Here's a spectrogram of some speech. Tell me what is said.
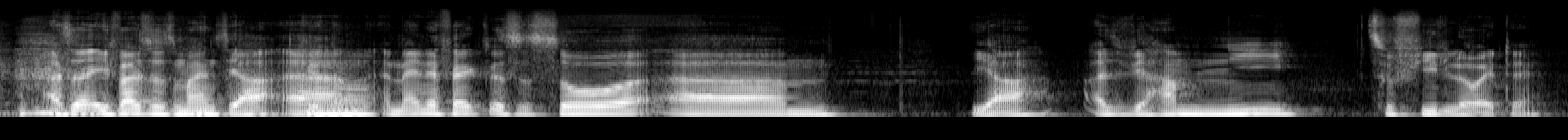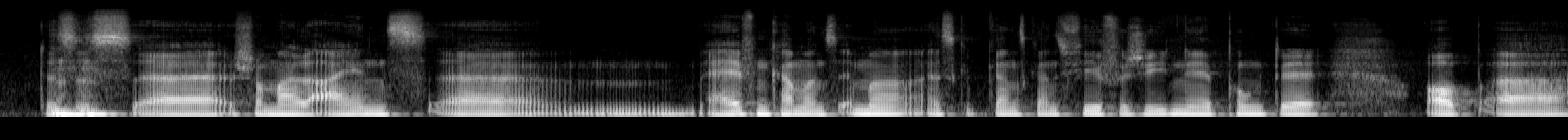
Also ich weiß, was du meinst, ja. Ähm, genau. Im Endeffekt ist es so, ähm, ja, also wir haben nie zu viele Leute. Das mhm. ist äh, schon mal eins. Äh, helfen kann man uns immer. Es gibt ganz, ganz viele verschiedene Punkte, ob äh,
